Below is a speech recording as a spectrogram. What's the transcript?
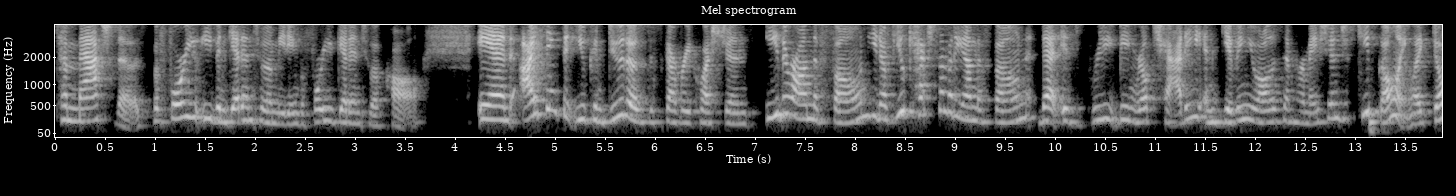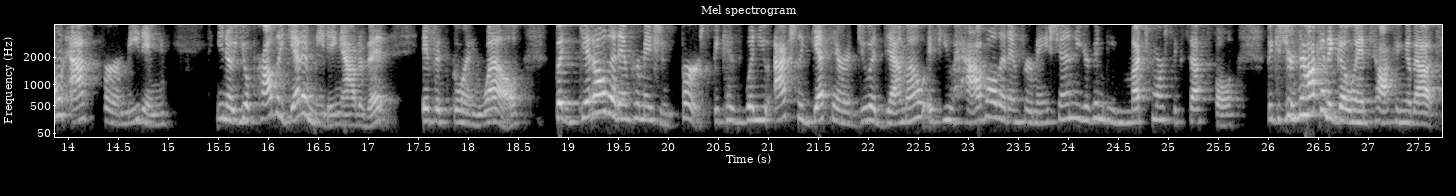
to match those before you even get into a meeting before you get into a call. And I think that you can do those discovery questions either on the phone. You know, if you catch somebody on the phone that is re- being real chatty and giving you all this information, just keep going. Like, don't ask for a meeting. You know, you'll probably get a meeting out of it if it's going well, but get all that information first because when you actually get there and do a demo, if you have all that information, you're going to be much more successful because you're not going to go in talking about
